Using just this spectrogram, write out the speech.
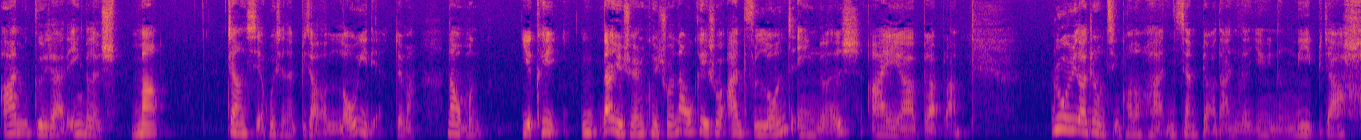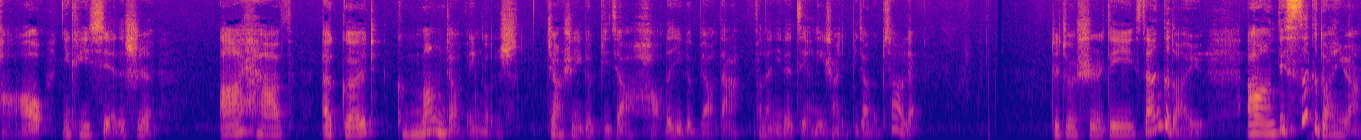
"I'm good at English" 吗？这样写会显得比较的 low 一点，对吗？那我们也可以，那有学生可以说，那我可以说 "I'm fluent in English"，哎呀，blah blah。如果遇到这种情况的话，你想表达你的英语能力比较好，你可以写的是 "I have a good command of English"。这样是一个比较好的一个表达，放在你的简历上也比较的漂亮。这就是第三个短语。嗯，第四个短语啊，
